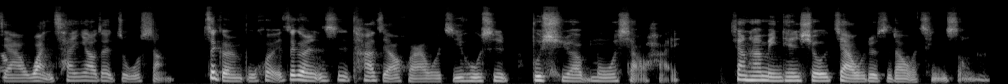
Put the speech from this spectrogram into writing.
家，晚餐要在桌上。这个人不会，这个人是他只要回来，我几乎是不需要摸小孩。像他明天休假，我就知道我轻松了。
